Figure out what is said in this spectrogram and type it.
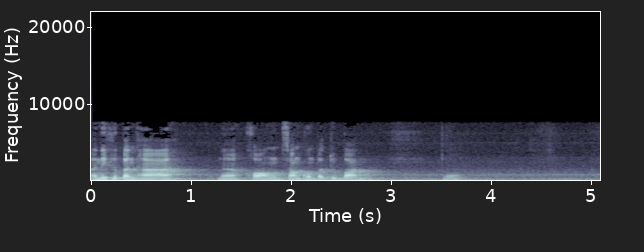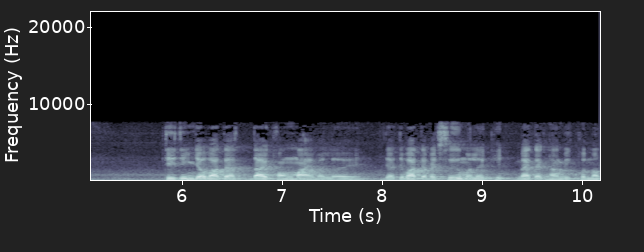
อันนี้คือปัญหานะของสังคมปัจจุบันนะที่จริงอย่าว่าแต่ได้ของใหม่มาเลย อย่าจะว่าแต่ไปซื้อมาเลย แม้แต่ข้างมีคนมา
